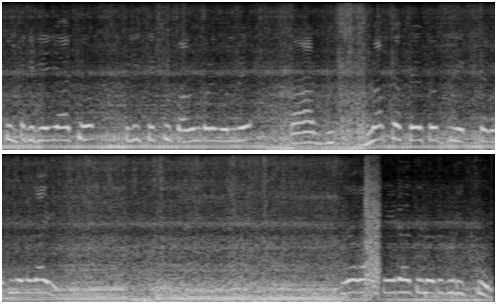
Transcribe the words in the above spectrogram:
স্কুল থেকে যে যে আছো প্লিজ একটু কমেন্ট করে বলবে। আর ব্লগটা শেষ দেখতে থাকো, ঠিক আছে গাই এটা হচ্ছে Nadipur school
